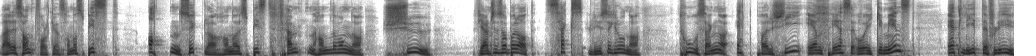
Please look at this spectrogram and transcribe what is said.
det er sant folkens, han har spist 18 sykler, han har spist 15 handlevogner, 7 fjernsynsapparat, 6 lysekroner, to senger, ett par ski, en PC og ikke minst et lite fly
